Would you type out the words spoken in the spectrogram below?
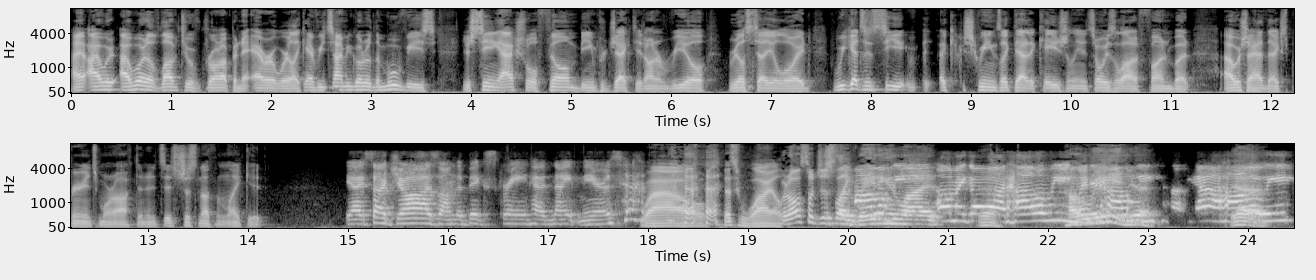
I, I would, I would have loved to have grown up in an era where, like, every time you go to the movies, you're seeing actual film being projected on a real, real celluloid. We get to see uh, screens like that occasionally, and it's always a lot of fun. But I wish I had that experience more often. It's, it's just nothing like it. Yeah, I saw Jaws on the big screen. Had nightmares. Wow, that's wild. But also just like waiting in Halloween. line. Oh my God, Halloween. When did Halloween, Halloween? come out? Yeah, Yeah. Halloween.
